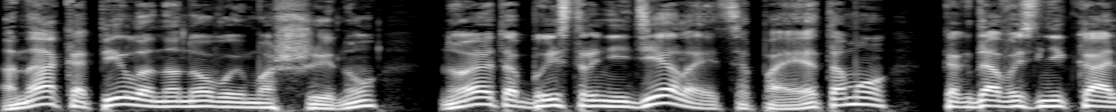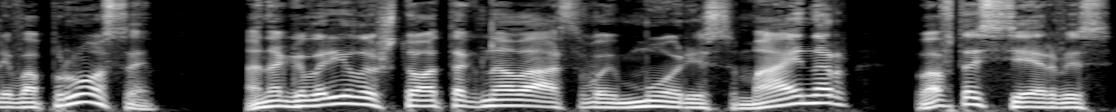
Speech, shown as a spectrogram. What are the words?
Она копила на новую машину, но это быстро не делается, поэтому, когда возникали вопросы, она говорила, что отогнала свой Моррис Майнер в автосервис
